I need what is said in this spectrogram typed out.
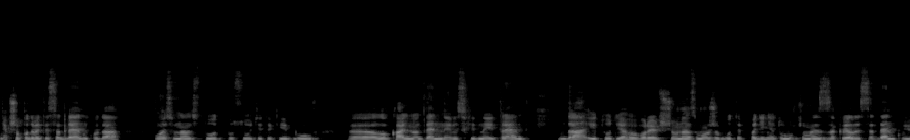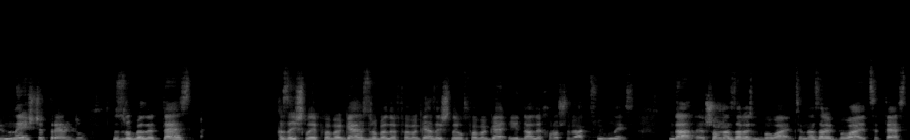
Якщо подивитися денку, да, ось у нас тут, по суті, такий був е, локально денний висхідний тренд. Да, і тут я говорив, що у нас може бути падіння, тому що ми закрилися денкою нижче тренду, зробили тест, зайшли в ФВГ, зробили ФВГ, зайшли у ФВГ і дали хорошу реакцію вниз. Да? е, Що в нас зараз відбувається? В нас зараз відбувається тест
